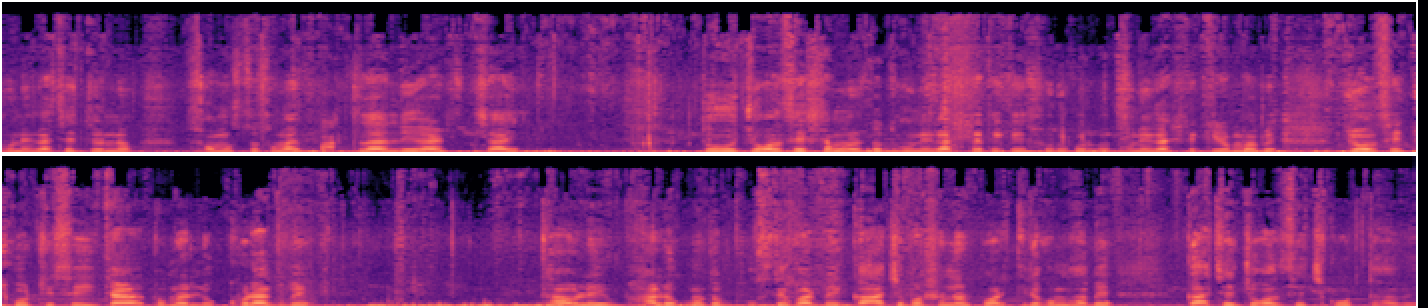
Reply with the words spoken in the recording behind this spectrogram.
ধনে গাছের জন্য সমস্ত সময় পাতলা লেয়ার চাই। তো জলসেচটা মূলত ধনে গাছটা থেকে শুরু করব। ধনে গাছটা কীরমভাবে জলসেচ করছি সেইটা তোমরা লক্ষ্য রাখবে। তাহলেই ভালো মতো বুঝতে পারবে গাছ বসানোর পর কীরকমভাবে গাছে জলসেচ করতে হবে।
